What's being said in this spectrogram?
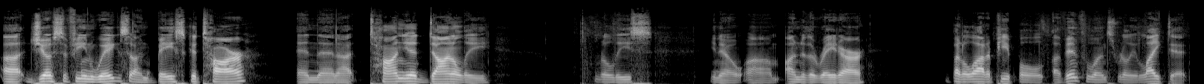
Uh, Josephine Wiggs on bass guitar, and then uh, Tanya Donelly release, you know, um, under the radar, but a lot of people of influence really liked it.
